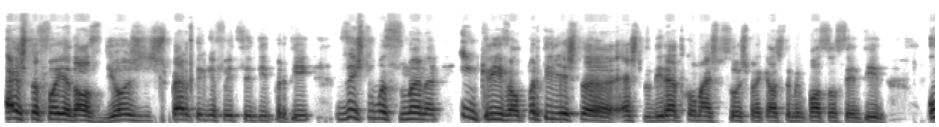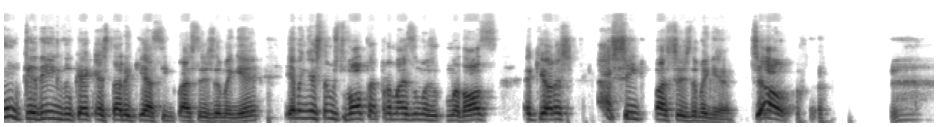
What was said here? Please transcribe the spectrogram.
Esta foi a dose de hoje. Espero que tenha feito sentido para ti. Desejo-te uma semana incrível. Partilha este, este direto com mais pessoas para que elas também possam sentir um bocadinho do que é que é estar aqui às 5 para as 6 da manhã. E amanhã estamos de volta para mais uma, uma dose. A que horas? Às 5 para as 6 da manhã. Tchau!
